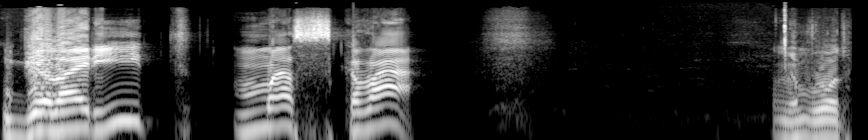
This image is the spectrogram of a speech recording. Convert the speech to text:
говорит Москва. Вот.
